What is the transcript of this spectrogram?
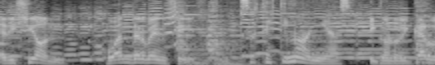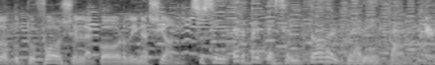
Edición Juan Derbencis. sus testimonios, Y con Ricardo Cutufós en la coordinación. sus intérpretes en todo el planeta. Es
